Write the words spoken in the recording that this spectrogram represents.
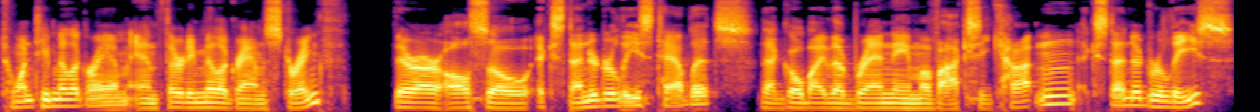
20 milligram, and 30 milligram strength. There are also extended release tablets that go by the brand name of Oxycontin extended release.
